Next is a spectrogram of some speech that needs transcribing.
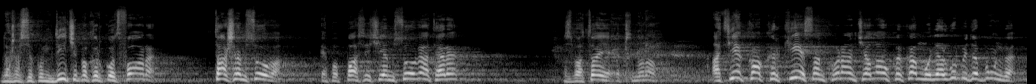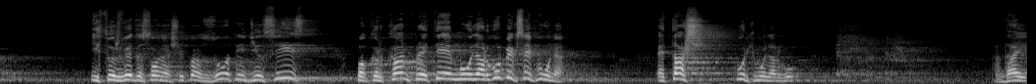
Ndoshta s'e kom di që po kërkohet fare, tash e mësova, e po pasi që e mësove atëherë, zbatoje e kështu me radhë. Atje ka kërkesa në Kuran që Allahu kërkon me u largu prej do punëve. I thush vetes tonde, shiko, Zoti i gjithësisë, po kërkon prej teje me u largu prej kësaj pune. E tash, kur ki me u largu? Prandaj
